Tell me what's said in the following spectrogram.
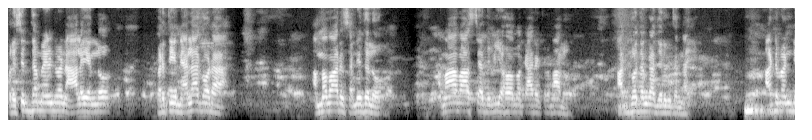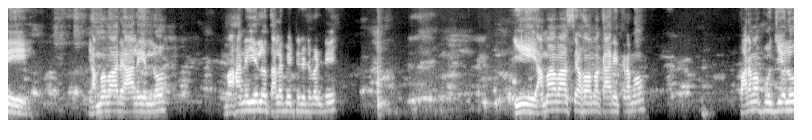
ప్రసిద్ధమైనటువంటి ఆలయంలో ప్రతి నెల కూడా అమ్మవారి సన్నిధిలో అమావాస్య దివ్య హోమ కార్యక్రమాలు అద్భుతంగా జరుగుతున్నాయి. అటువంటి అమ్మవారి ఆలయంలో మహనీయులు తలపెట్టినటువంటి ఈ అమావాస్య హోమ కార్యక్రమం పరమ పూజ్యులు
